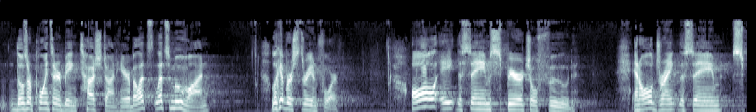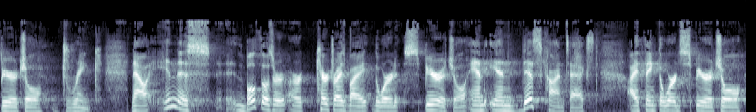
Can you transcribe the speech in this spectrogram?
those are points that are being touched on here. But let's, let's move on. Look at verse 3 and 4. All ate the same spiritual food and all drank the same spiritual drink. Now, in this, both those are, are characterized by the word spiritual, and in this context, I think the word spiritual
